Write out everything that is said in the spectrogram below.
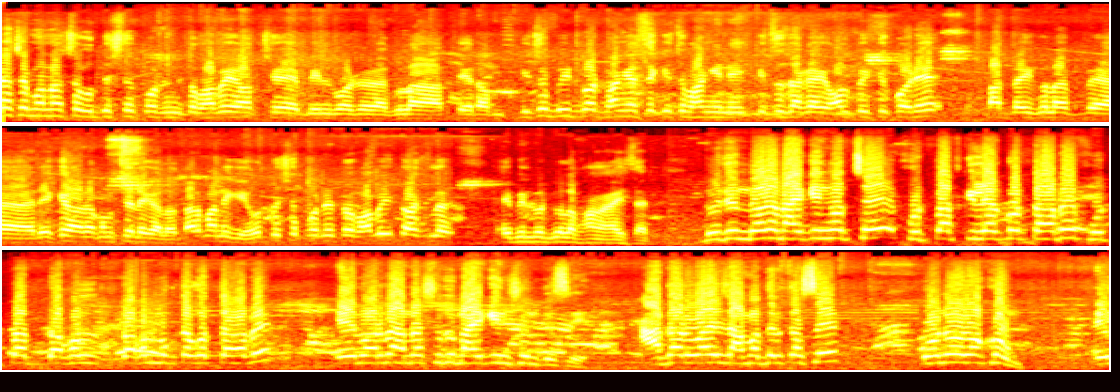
কাছে মনে হচ্ছে উদ্দেশ্য পরিণত ভাবে হচ্ছে বিলবোর্ডগুলা এরকম কিছু বিলবোর্ড ভাঙেছে, কিছু ভাঙেনি, কিছু জায়গায় অল্প একটু করে বাদ বাকিগুলো রেখে ওরকম চলে গেল। তার মানে কি? উদ্দেশ্য পরিণত ভাবেই তো আসলে এই বিলবোর্ডগুলো ভাঙা হয়েছে আর কি। দুই দিন ধরে মাইকিং হচ্ছে, ফুটপাত ক্লিয়ার করতে হবে, ফুটপাত দখল দখল মুক্ত করতে হবে। এই মর্মে আমরা শুধু মাইকিং শুনতেছি। আদারওয়াইজ আমাদের কাছে কোন রকম এই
